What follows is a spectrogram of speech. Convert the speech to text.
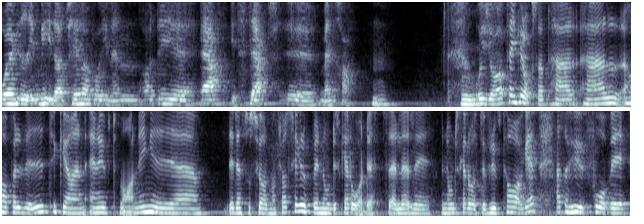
rykket en meter tættere på hinanden, og det øh, är ett stärkt äh, mantra. Mm. Mm. Och jag tänker också att här, här har väl vi, tycker jag, en, en utmaning i äh, i den socialdemokratiska gruppen i Nordiska rådet eller i Nordiska rådet överhuvudtaget. Alltså hur får vi,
